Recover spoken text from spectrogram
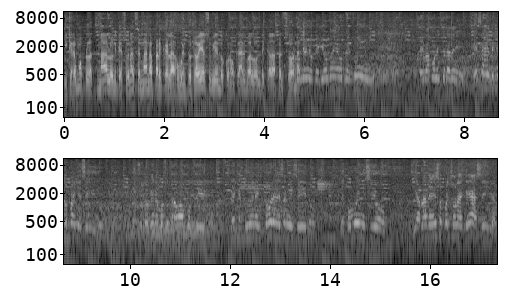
Y queremos plasmarlo en que sea una semana para que la juventud que vaya subiendo conozcan el valor de cada persona. Coño, que yo veo que tú te vas con la historia de esa gente que han fallecido nosotros queremos un trabajo contigo, de que tú de la historia de San Isidro, de cómo inició, y hablar de esos personajes que hacían.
